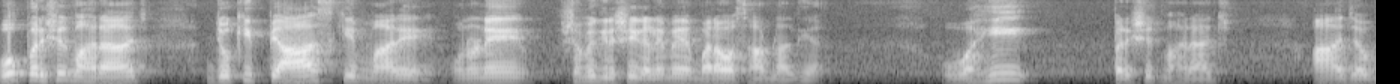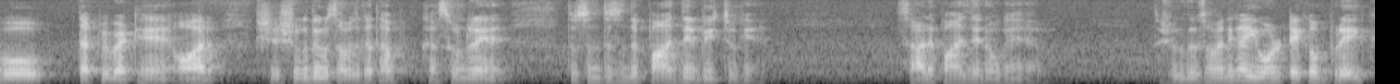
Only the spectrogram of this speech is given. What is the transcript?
वो परीक्षित महाराज जो कि प्यास के मारे उन्होंने श्रमिक ऋषि गले में मरा हुआ सांप डाल दिया। वही परीक्षित महाराज आज जब वो तट पे बैठे हैं और श्री सुखदेव गोस्वामी कथा का सुन रहे हैं तो सुनते सुनते पाँच दिन बीत चुके हैं साढ़े पाँच दिन हो गए हैं। तो सुखदेव गोस्वामी ने कहा you want take a break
